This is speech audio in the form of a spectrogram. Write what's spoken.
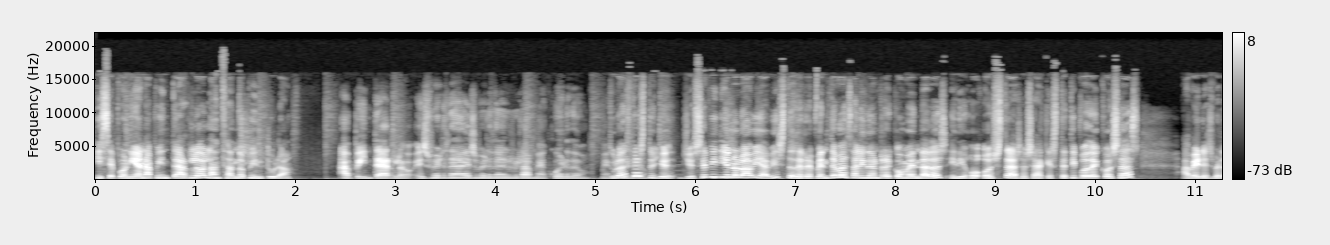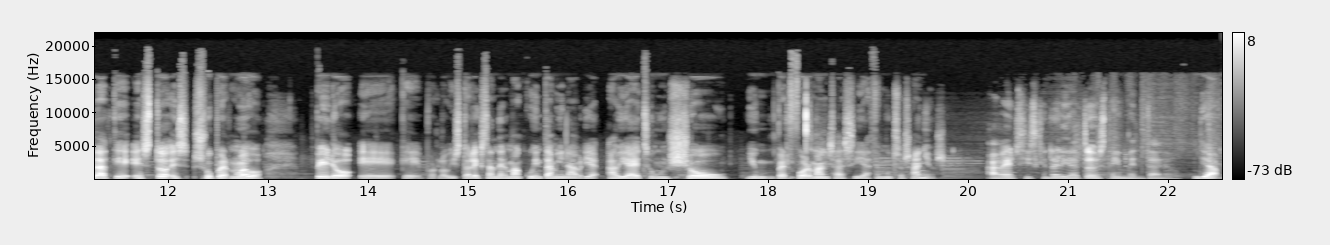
y se ponían a pintarlo lanzando pintura. A pintarlo. Es verdad, es verdad, es verdad, me acuerdo. ¿Tú lo has visto? Yo, yo ese vídeo no lo había visto. De repente me ha salido en recomendados y digo, ostras, o sea que este tipo de cosas... A ver, es verdad que esto es súper nuevo, pero eh, que por lo visto Alexander McQueen también habría, había hecho un show y un performance así hace muchos años. A ver, si es que en realidad todo está inventado. Ya.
